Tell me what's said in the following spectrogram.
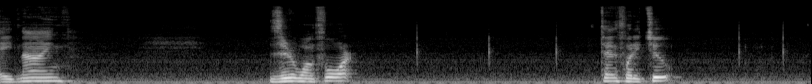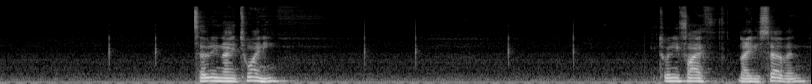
89 014 1042 7920 2597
